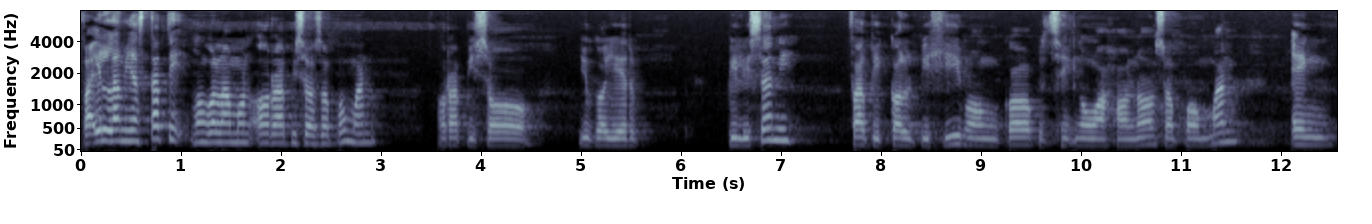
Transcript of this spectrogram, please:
Fa ilam yastati mongko lamun ora bisa sapa man ora bisa yugoyer bilisani fa biqalbihi mongko becik ngawahono sapa man ing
